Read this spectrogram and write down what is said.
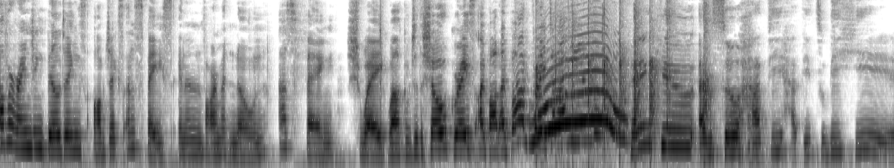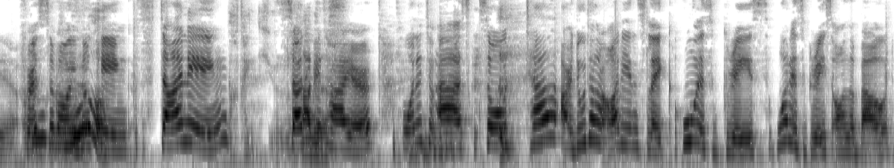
of arranging buildings, objects, and space in an environment known as Feng Shui. Welcome to the show, Grace. Ibot-ibot. Great Woo! to have you. Thank you. I'm so happy, happy to be here. First oh, of all, cool. looking stunning. Oh, thank you. Stunning Fabulous. attire. I wanted to ask. So tell our do tell our audience like who is Grace? What is Grace all about?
